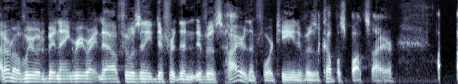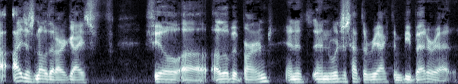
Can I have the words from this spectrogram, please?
I don't know if we would have been angry right now if it was any different than if it was higher than 14, if it was a couple spots higher. I, I just know that our guys feel uh, a little bit burned, and and we'll just have to react and be better at it,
